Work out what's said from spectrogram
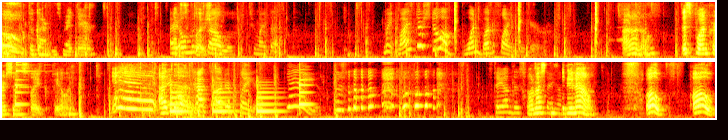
the guy is right there. I almost fell to my death. Wait, why is there still a one butterfly in the air? I don't know. This one person's like failing. Yay! I It will did. attack the other player. Yay! Stay on this one. What am I supposed to do now? Oh! Oh!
